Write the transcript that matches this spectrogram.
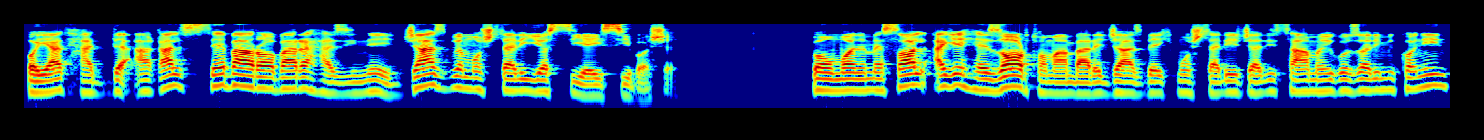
باید حداقل سه برابر هزینه جذب مشتری یا CAC باشه. به عنوان مثال اگه هزار تومن برای جذب یک مشتری جدید سرمایه گذاری می‌کنین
